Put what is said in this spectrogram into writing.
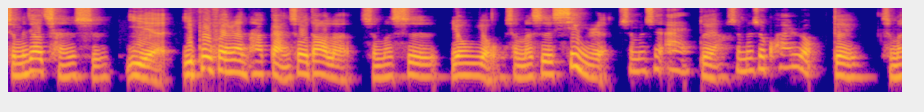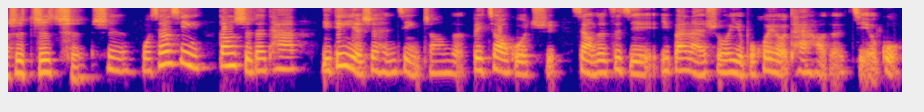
什么叫诚实？也一部分让他感受到了什么是拥有，什么是信任，什么是爱。对啊，什么是宽容？对，什么是支持？是我相信当时的他。一定也是很紧张的，被叫过去，想着自己一般来说也不会有太好的结果，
